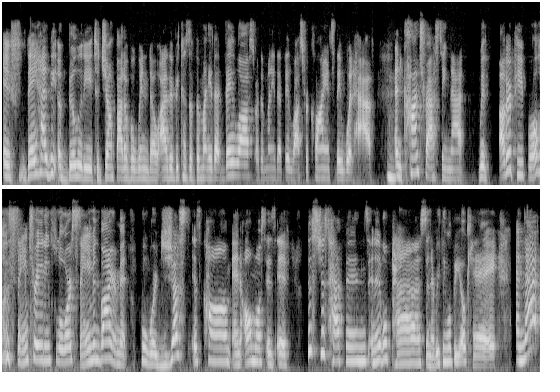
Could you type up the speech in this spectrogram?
if they had the ability to jump out of a window either because of the money that they lost or the money that they lost for clients they would have mm-hmm. and contrasting that with other people, same trading floor, same environment, who were just as calm and almost as if this just happens and it will pass and everything will be okay. And that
